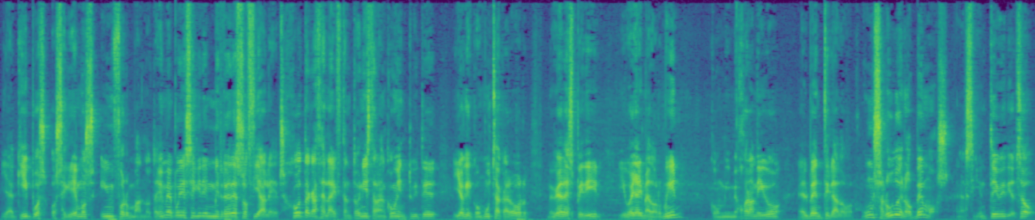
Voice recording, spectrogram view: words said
Y aquí pues os seguiremos informando. También me podéis seguir en mis redes sociales, JKC Live, tanto en Instagram como en Twitter. Y yo aquí con mucha calor me voy a despedir y voy a irme a dormir con mi mejor amigo, el ventilador. Un saludo y nos vemos en el siguiente vídeo. Chao.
